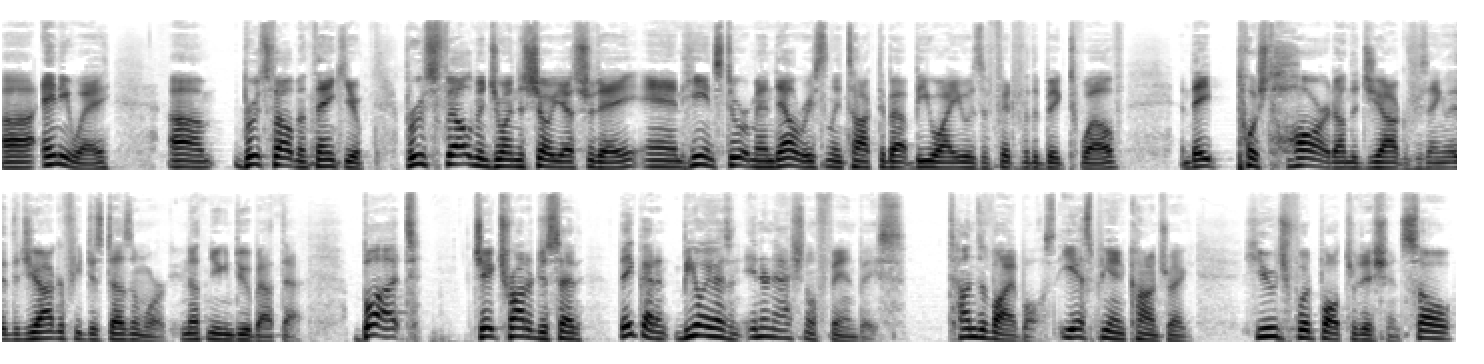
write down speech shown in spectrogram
Uh, anyway, um, Bruce Feldman, thank you. Bruce Feldman joined the show yesterday, and he and Stewart Mandel recently talked about BYU as a fit for the Big 12, and they pushed hard on the geography, saying that the geography just doesn't work. Nothing you can do about that. But Jake Trotter just said they've got an, BYU has an international fan base, tons of eyeballs, ESPN contract, huge football tradition. So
